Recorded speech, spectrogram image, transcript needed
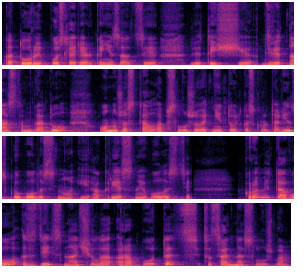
который после реорганизации в 2019 году он уже стал обслуживать не только Скрудалинскую волость, но и окрестные волости. Кроме того, здесь начала работать социальная служба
